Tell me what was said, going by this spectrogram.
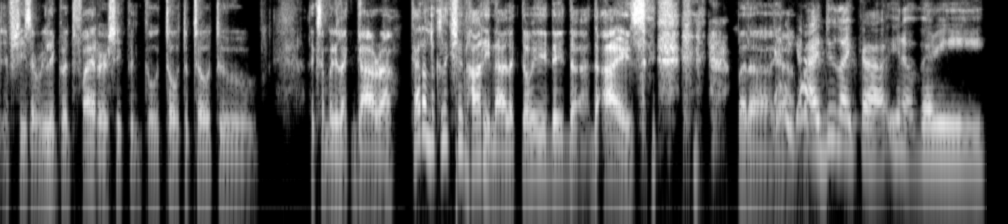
if she's a really good fighter, she could go toe to toe to like somebody like Gaara. Gaara looks like Shin Hati now, like the way they the the eyes. but uh, Yeah, yeah, yeah, but I do like uh, you know, very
